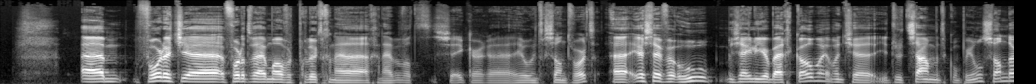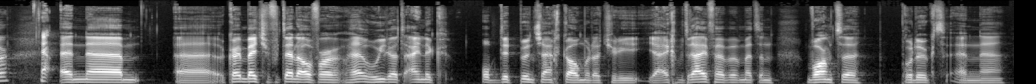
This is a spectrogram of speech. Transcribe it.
Ehm, voordat, je, voordat we helemaal over het product gaan, eh, gaan hebben, wat zeker eh, heel interessant wordt. eerst even, hoe zijn jullie hierbij gekomen? Want je, je doet het samen met de compagnon Sander. Ja. En ehm, eh, kan je een beetje vertellen over hè, hoe jullie uiteindelijk op dit punt zijn gekomen dat jullie je eigen bedrijf hebben met een warmteproduct en...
